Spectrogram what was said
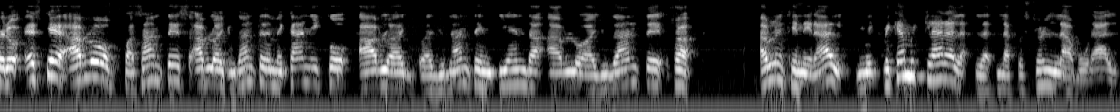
pero es que hablo pasantes, hablo ayudante de mecánico, hablo ayudante en tienda, hablo ayudante, o sea, hablo en general. Me, queda muy clara la, cuestión laboral.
